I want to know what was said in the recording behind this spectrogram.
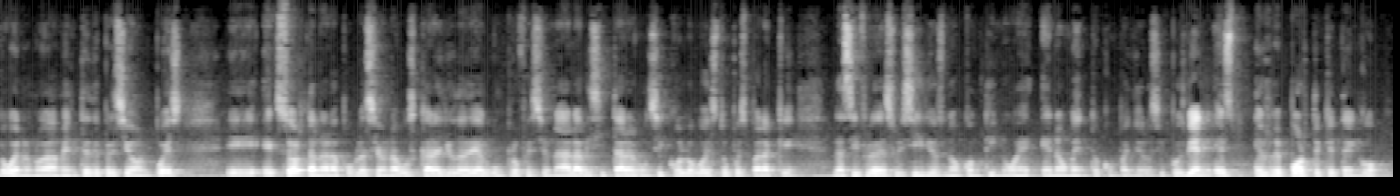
o bueno, nuevamente depresión, pues eh, exhortan a la población a buscar ayuda de algún profesional, a visitar algún psicólogo, esto pues para que la cifra de suicidios no continúe en aumento, compañeros. Y pues bien, es el reporte que tengo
